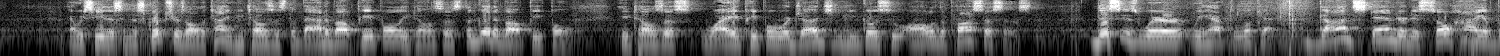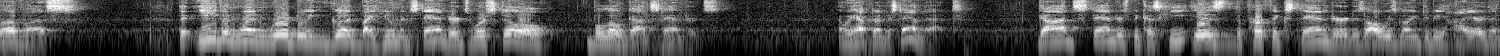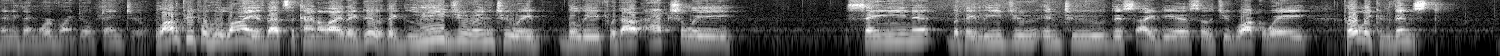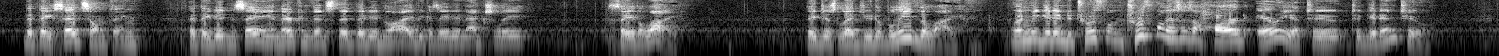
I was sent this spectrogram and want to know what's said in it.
And we see this in the scriptures all the time. He tells us the bad about people, He tells us the good about people. He tells us why people were judged, and He goes through all of the processes. This is where we have to look at. God's standard is so high above us that even when we're doing good by human standards, we're still below God's standards. And we have to understand that. God's standards, because He is the perfect standard, is always going to be higher than anything we're going to obtain to. A lot of people who lie is that's the kind of lie they do. They lead you into a belief without actually saying it, but they lead you into this idea so that you walk away totally convinced that they said something that they didn't say, and they're convinced that they didn't lie because they didn't actually say the lie. They just led you to believe the lie. When we get into truthfulness, truthfulness is a hard area to, to get into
